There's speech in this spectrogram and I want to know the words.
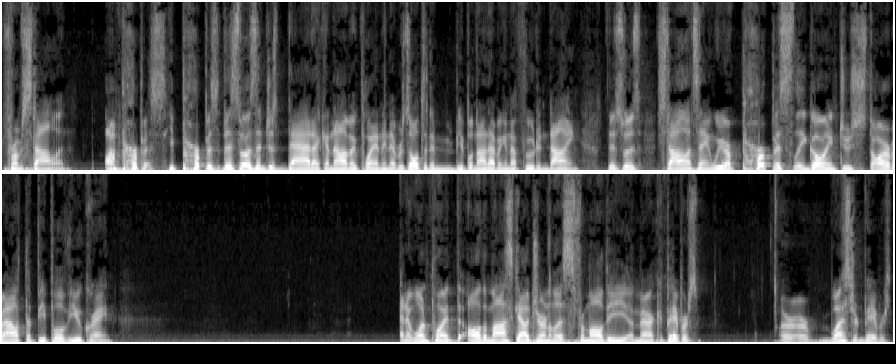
from Stalin. On purpose. He purpose. This wasn't just bad economic planning that resulted in people not having enough food and dying. This was Stalin saying we are purposely going to starve out the people of Ukraine. And at one point, all the Moscow journalists from all the American papers or, or, Western papers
